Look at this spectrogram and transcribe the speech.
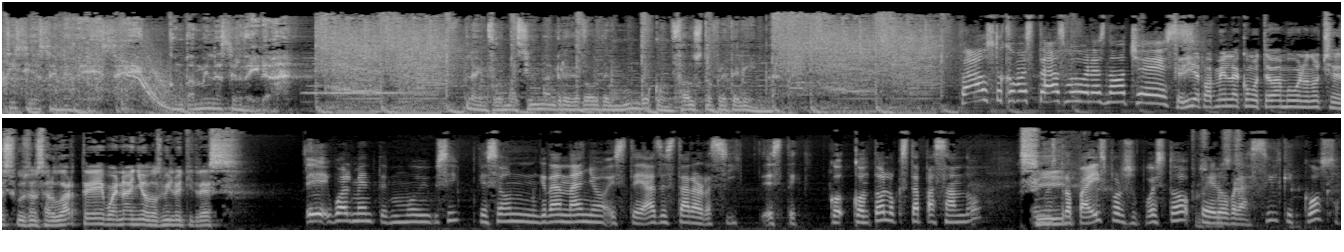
Noticias MBS con Pamela Cerdeira. La información alrededor del mundo con Fausto Pretelín. Fausto, ¿cómo estás? Muy buenas noches. Querida Pamela, ¿cómo te va? Muy buenas noches. Gusto en saludarte. Buen año 2023. Eh, igualmente, muy, sí, que sea un gran año. Este, has de estar ahora sí, este, con, todo lo que está pasando en nuestro país, por supuesto, pero Brasil, qué cosa.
